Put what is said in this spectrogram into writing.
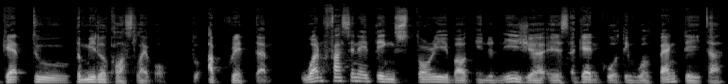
get to the middle class level, to upgrade them. One fascinating story about Indonesia is, again, quoting World Bank data,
